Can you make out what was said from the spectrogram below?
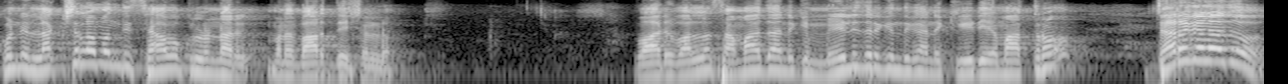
కొన్ని లక్షల మంది సేవకులు ఉన్నారు మన భారతదేశంలో. వారి వల్ల సమాజానికి మేలు జరిగింది కానీ కీడు ఏమాత్రం జరగలేదు.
